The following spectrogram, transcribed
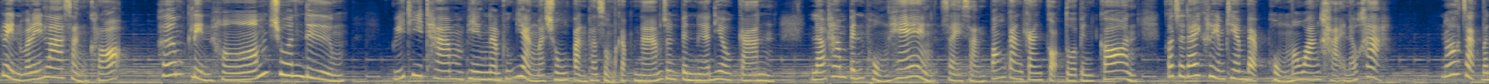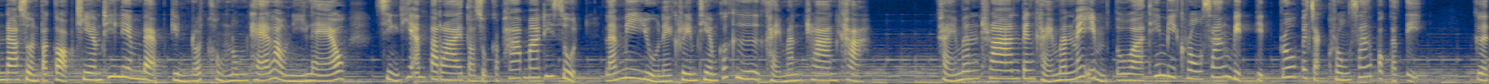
กลิ่นวานิลาสังเคราะห์ เพิ่มกลิ่นหอมชวนดื่ม วิธีทำเพียงนำทุกอย่างมาชงปั่นผสมกับน้ำจนเป็นเนื้อเดียวกัน แล้วทำเป็นผงแห้ง ใส่สารป้องกันการเกาะตัวเป็นก้อน ก็จะได้ครีมเทียมแบบผงมาวางขายแล้วค่ะ นอกจากบรรดาส่วนประกอบเทียมที่เลียนแบบกลิ่นรสของนมแท้เหล่านี้แล้ว สิ่งที่อันตรายต่อสุขภาพมากที่สุด และมีอยู่ในครีมเทียมก็คือไขมันทรานส์ค่ะ ไขมันทรานเป็นไขมันไม่อิ่มตัวที่มีโครงสร้างบิดผิดรูปไปจากโครงสร้างปกติ เกิด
